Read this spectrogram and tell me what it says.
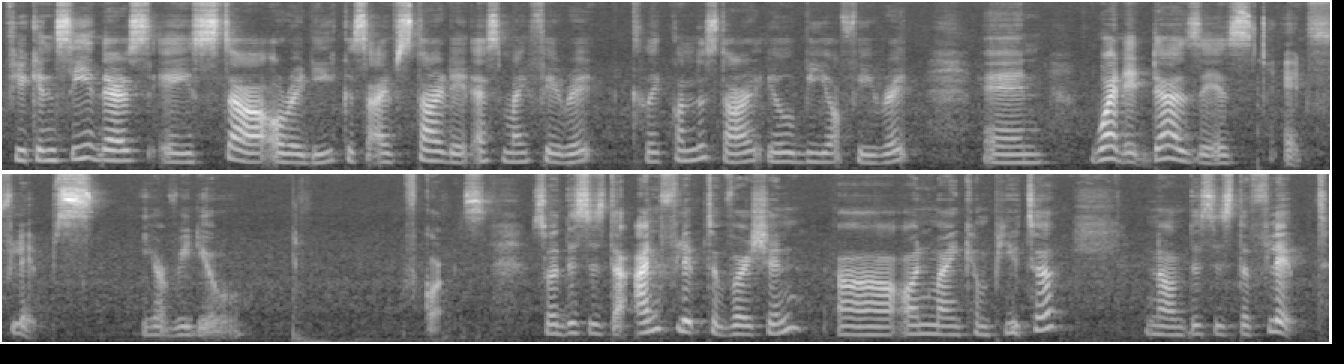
If you can see, there's a star already because I've started as my favorite. Click on the star, it will be your favorite. And what it does is it flips your video, of course. So this is the unflipped version uh, on my computer. Now this is the flipped.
